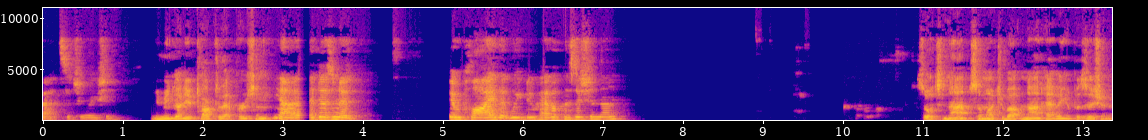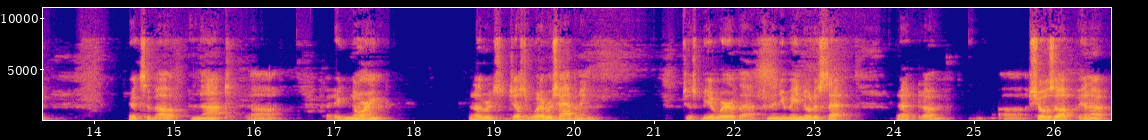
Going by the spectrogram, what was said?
that situation you mean how do you talk to that person? yeah doesn't it imply that we do have a position then So it's not so much about not having a position. It's about not uh, ignoring. In other words, just whatever's happening, just be aware of that, and then you may notice that that um, uh, shows up in a,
